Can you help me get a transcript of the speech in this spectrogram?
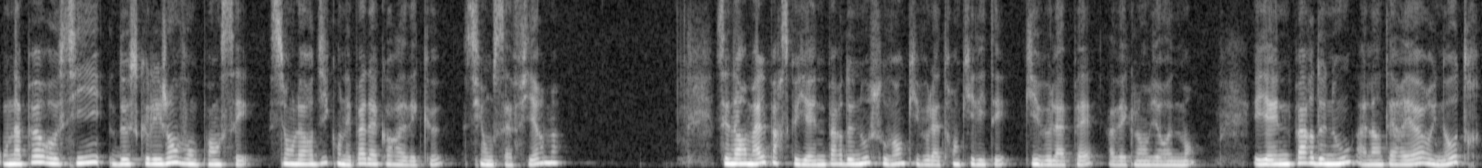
On a peur aussi de ce que les gens vont penser si on leur dit qu'on n'est pas d'accord avec eux, si on s'affirme. C'est normal parce qu'il y a une part de nous souvent qui veut la tranquillité, qui veut la paix avec l'environnement. Et il y a une part de nous, à l'intérieur, une autre,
